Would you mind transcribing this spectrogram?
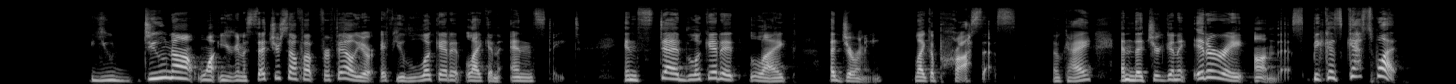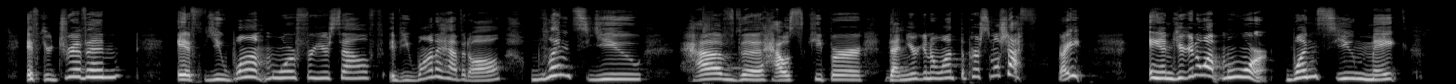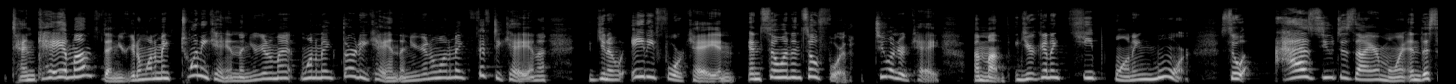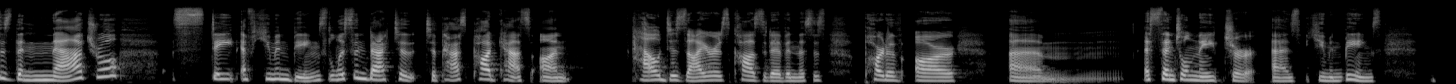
you do not want, you're going to set yourself up for failure if you look at it like an end state. Instead, look at it like a journey, like a process. Okay. And that you're going to iterate on this because guess what? If you're driven, if you want more for yourself, if you want to have it all, once you have the housekeeper, then you're going to want the personal chef, right? And you're going to want more. Once you make 10k a month then you're going to want to make 20k and then you're going to want to make 30k and then you're going to want to make 50k and a you know 84k and and so on and so forth. 200k a month. You're going to keep wanting more. So as you desire more and this is the natural state of human beings listen back to to past podcasts on how desire is causative and this is part of our um essential nature as human beings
